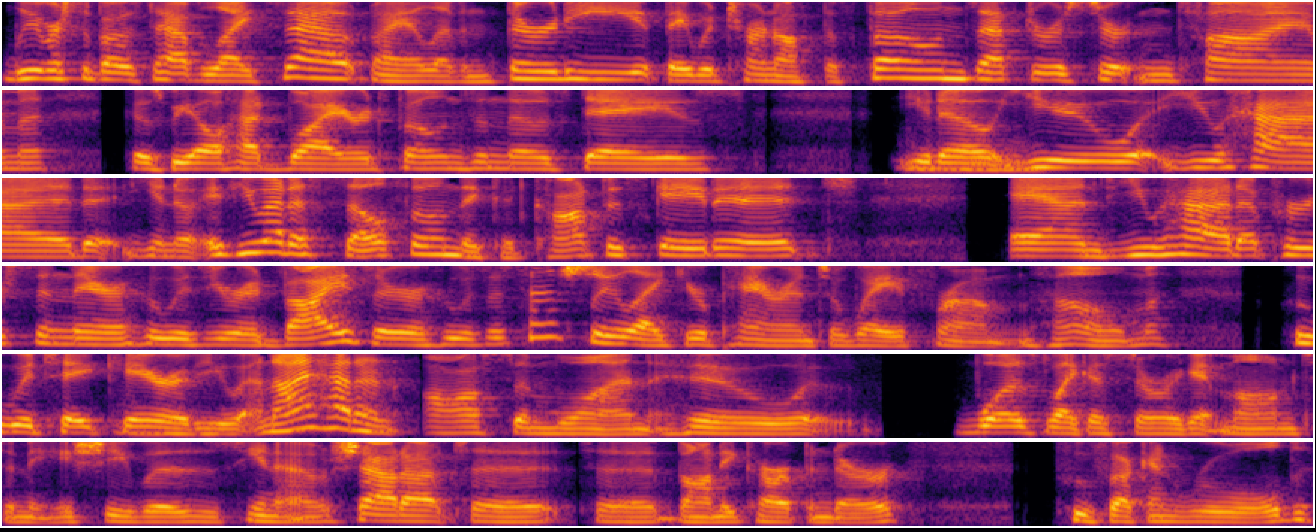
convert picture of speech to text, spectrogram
we were supposed to have lights out by 11:30. They would turn off the phones after a certain time because we all had wired phones in those days. You know, Mhm. you you had, you know, if you had a cell phone, they could confiscate it. And you had a person there who was your advisor, who was essentially like your parent away from home, who would take care of you. And I had an awesome one who was like a surrogate mom to me. She was, you know, shout out to to Bonnie Carpenter, who fucking ruled.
